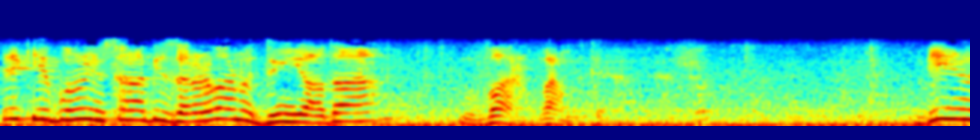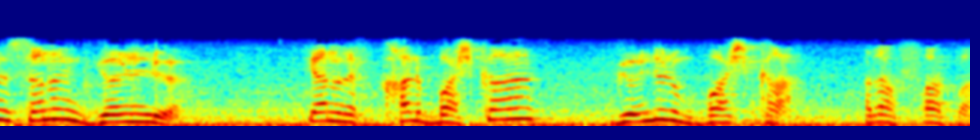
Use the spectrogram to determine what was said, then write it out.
Peki bunun insana bir zararı var mı? Dünyada var, var mı? Bir insanın gönlü yani kalp başka, gönlün başka. Adam fark var.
